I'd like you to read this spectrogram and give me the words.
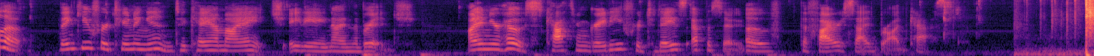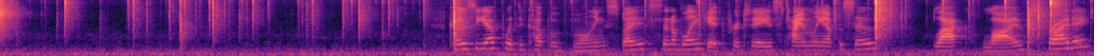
Hello, thank you for tuning in to KMIH 889 The Bridge. I am your host, Catherine Grady, for today's episode of the Fireside Broadcast. Cozy up with a cup of mulling spice and a blanket for today's timely episode, Black Lives Friday.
